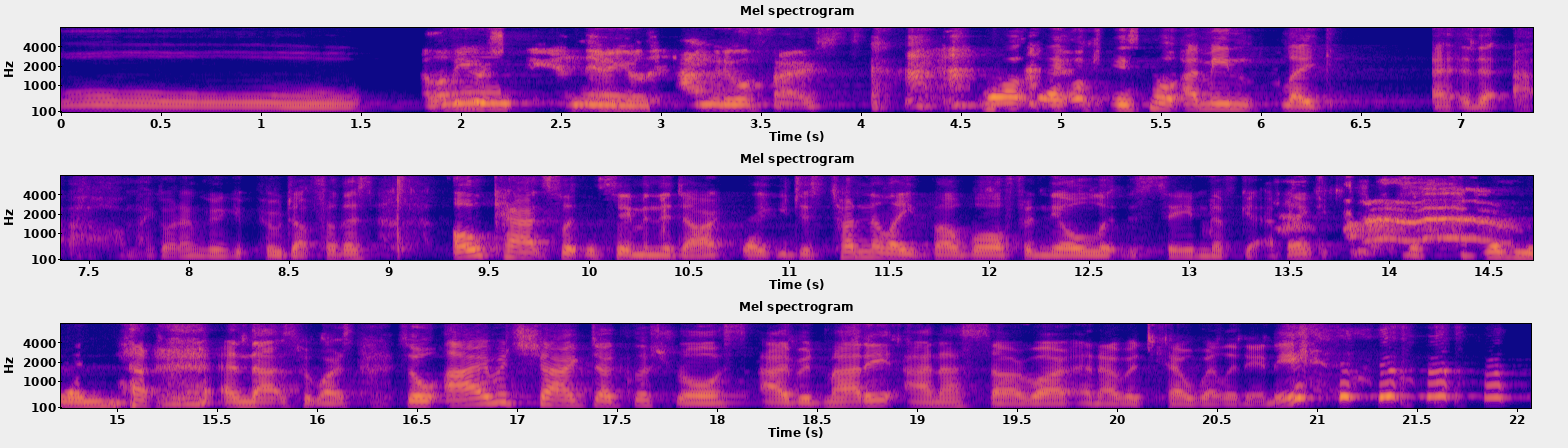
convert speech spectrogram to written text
Oh. I love you were there. You're like, I'm going to go first. well, like, okay, so I mean, like, uh, the, uh, oh my god, I'm going to get pulled up for this. All cats look the same in the dark. Like, you just turn the light bulb off, and they all look the same. They've got a big, and that's what works. So I would shag Douglas Ross. I would marry Anas Sarwar, and I would kill Willie Rennie.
